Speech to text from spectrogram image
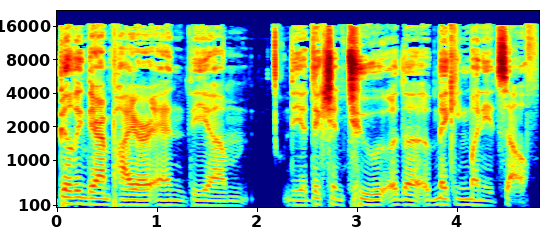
building their empire and the um, the addiction to the making money itself.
